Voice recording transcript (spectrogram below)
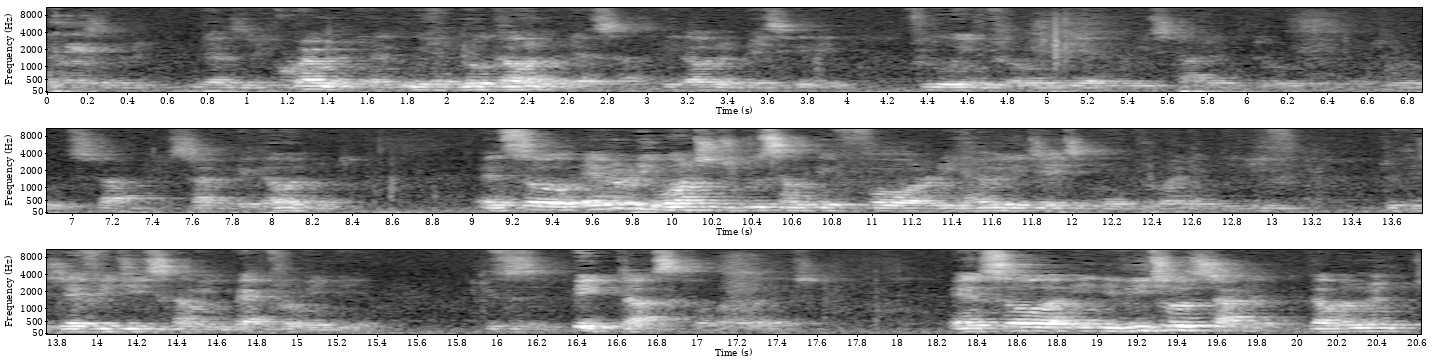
there was, a, requirement, and we had no government as such. The government basically flew in from India and we started to, to start, start the government. And so everybody wanted to do something for rehabilitating and providing relief to these refugees coming back from India. This is a big task for Bangladesh. And so individuals started, government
